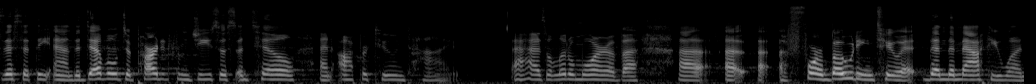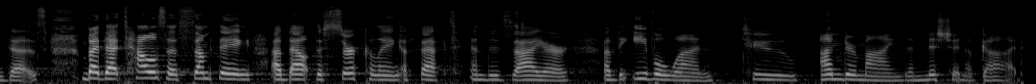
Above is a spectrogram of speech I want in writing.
this at the end The devil departed from Jesus until an opportune time has a little more of a, a, a, a, foreboding to it than the Matthew one does. But that tells us something about the circling effect and desire of the evil one to undermine the mission of God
